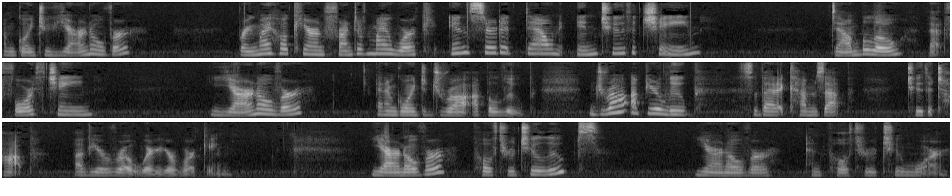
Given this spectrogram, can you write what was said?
I'm going to yarn over, bring my hook here in front of my work, insert it down into the chain, down below that fourth chain, yarn over, and I'm going to draw up a loop. Draw up your loop so that it comes up to the top of your row where you're working. Yarn over, pull through two loops, yarn over, and pull through two more.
